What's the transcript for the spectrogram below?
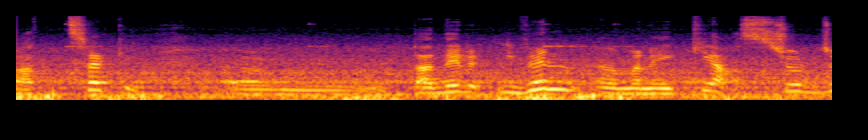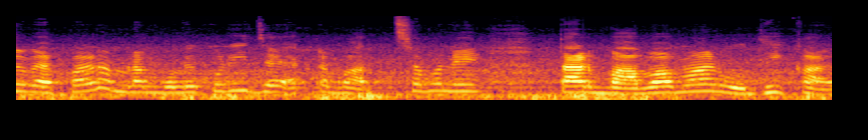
বাচ্চাকে তাদের ইভেন মানে কি আশ্চর্য ব্যাপার, আমরা মনে করি যে একটা বাচ্চা মানে তার বাবা মার অধিকার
